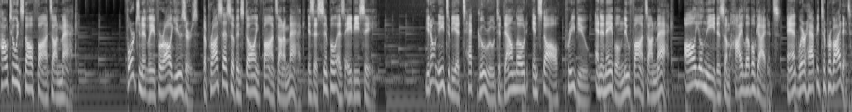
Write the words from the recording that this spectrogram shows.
How to install fonts on Mac. Fortunately for all users, the process of installing fonts on a Mac is as simple as ABC. You don't need to be a tech guru to download, install, preview, and enable new fonts on Mac. All you'll need is some high-level guidance, and we're happy to provide it.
